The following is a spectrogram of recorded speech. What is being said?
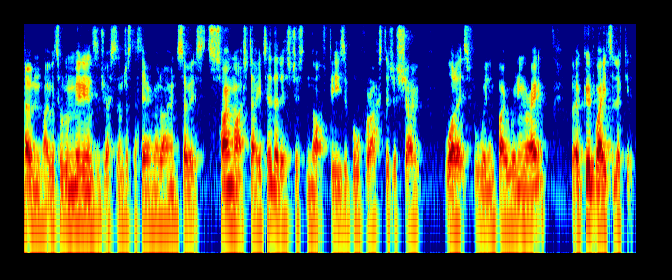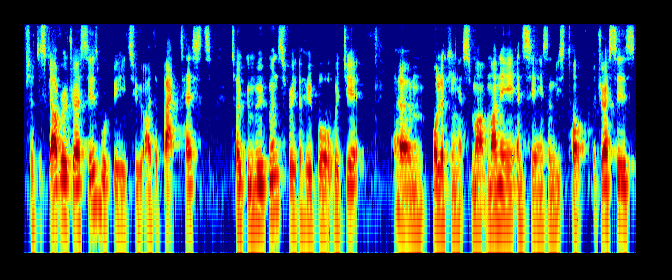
Um, like we're talking millions of addresses on just Ethereum alone. So it's so much data that it's just not feasible for us to just show wallets for winning by winning rate. But a good way to look at to discover addresses would be to either back test token movements through the Who Bought widget, um, or looking at smart money and seeing some of these top addresses,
